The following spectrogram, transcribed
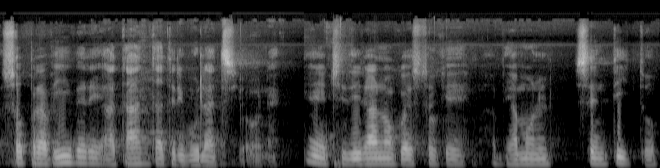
Sopravvivere a tanta tribolazione? E ci diranno questo che abbiamo sentito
